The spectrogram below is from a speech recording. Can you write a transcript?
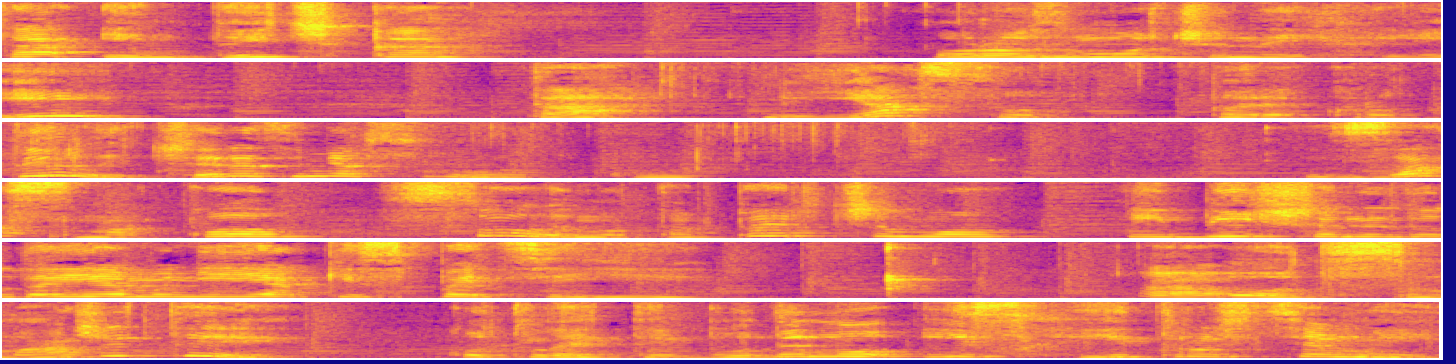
та індичка, розмочений хліб та м'ясо перекрутили через м'ясорубку. За смаком солимо та перчимо і більше не додаємо ніякі спеції. А от смажити котлети будемо із хитростями.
